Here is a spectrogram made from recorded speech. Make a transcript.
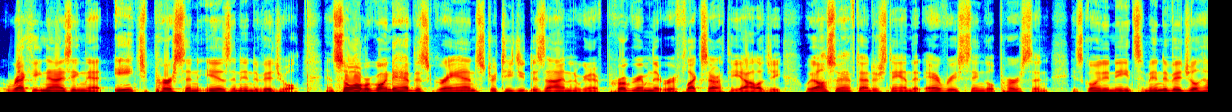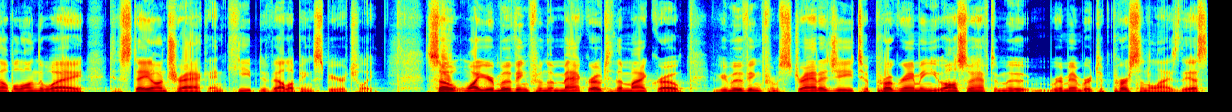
recognizing that each person is an individual. And so, while we're going to have this grand strategic design and we're going to have a program that reflects our theology, we also have to understand that every single person is going to need some individual help along the way to stay on track and keep developing spiritually. So, while you're moving from the macro to the micro, if you're moving from strategy to programming, you also have to move, remember to personalize this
